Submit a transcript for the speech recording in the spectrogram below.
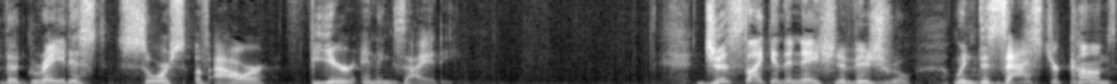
the greatest source of our fear and anxiety. Just like in the nation of Israel, when disaster comes,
